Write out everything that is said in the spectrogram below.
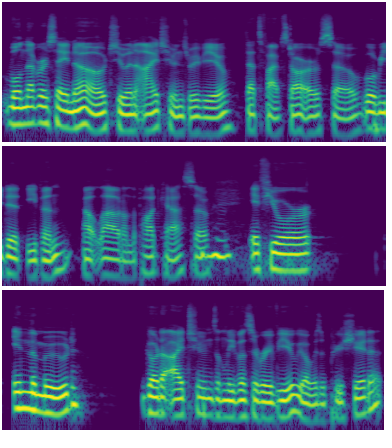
we'll never say no to an iTunes review. That's five stars, so we'll read it even out loud on the podcast. So Mm-hmm. if you're in the mood go to iTunes and leave us a review. We always appreciate it.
